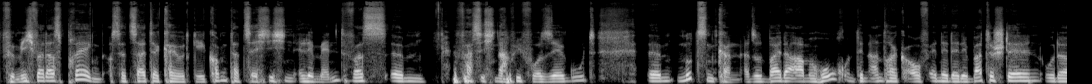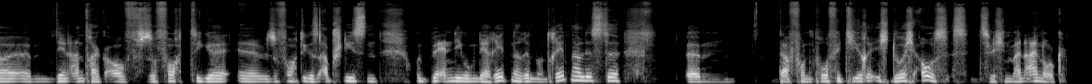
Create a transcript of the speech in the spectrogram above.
für mich war das prägend. Aus der Zeit der KJG kommt tatsächlich ein Element, was, ähm, was ich nach wie vor sehr gut ähm, nutzen kann. Also beide Arme hoch und den Antrag auf Ende der Debatte stellen oder ähm, den Antrag auf sofortige, äh, sofortiges Abschließen und Beendigung der Rednerinnen und Rednerliste. Ähm, davon profitiere ich durchaus, ist inzwischen mein Eindruck.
